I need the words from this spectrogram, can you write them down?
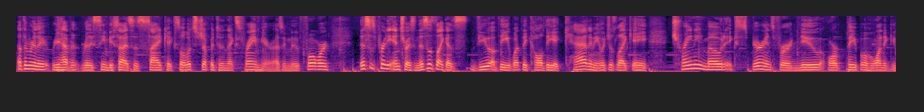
nothing really we haven't really seen besides his sidekick. So let's jump into the next frame here as we move forward. This is pretty interesting. This is like a view of the what they call the Academy, which is like a training mode experience for new or people who want to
